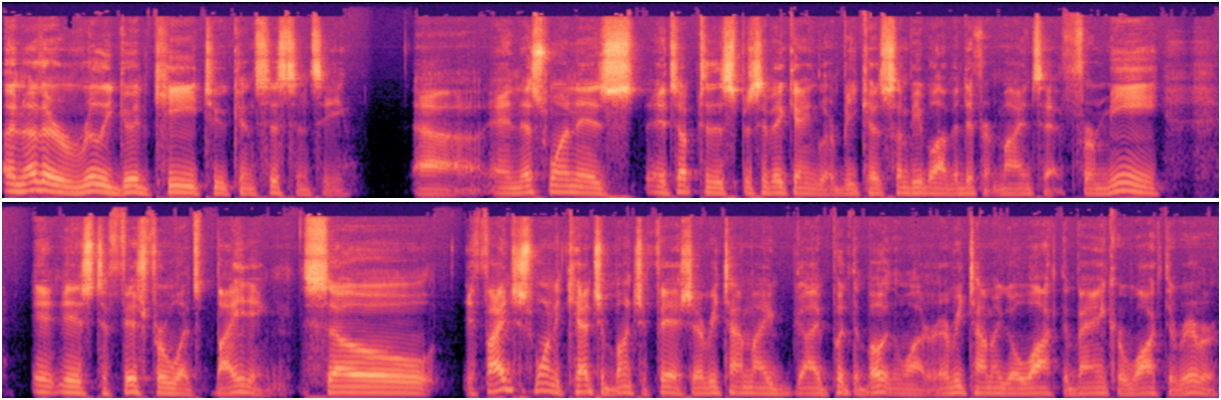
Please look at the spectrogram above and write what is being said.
Another really good key to consistency, uh, and this one is it's up to the specific angler because some people have a different mindset. For me, it is to fish for what's biting. So if I just want to catch a bunch of fish every time I, I put the boat in the water, every time I go walk the bank or walk the river,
